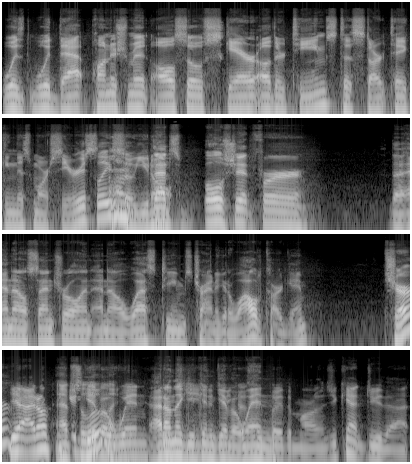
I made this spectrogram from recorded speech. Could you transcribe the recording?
was would that punishment also scare other teams to start taking this more seriously? So you don't. That's bullshit for the NL Central and NL West teams trying to get a wild card game. sure. Yeah, I don't think you can give Absolutely. a win. I don't think you can give a win. Play the Marlins. You can't do that.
